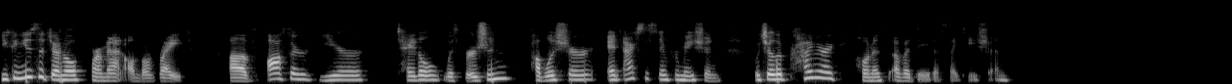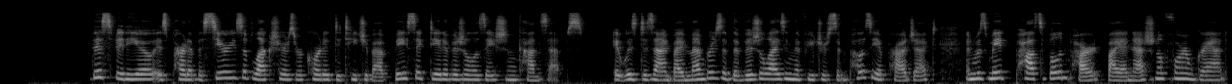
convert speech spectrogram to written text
you can use the general format on the right of author, year, title with version, publisher, and access information, which are the primary components of a data citation. This video is part of a series of lectures recorded to teach about basic data visualization concepts. It was designed by members of the Visualizing the Future Symposia project and was made possible in part by a National Forum grant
